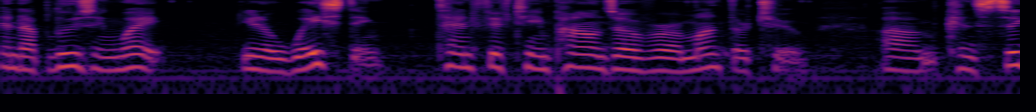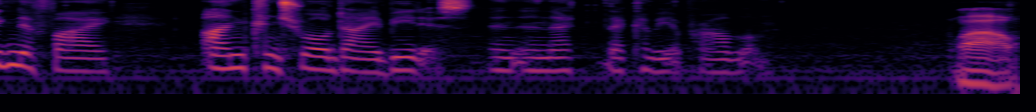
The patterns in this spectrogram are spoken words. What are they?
end up losing weight, you know, wasting 10, 15 pounds over a month or two um, can signify uncontrolled diabetes, and, and that, that can be a problem. Wow.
